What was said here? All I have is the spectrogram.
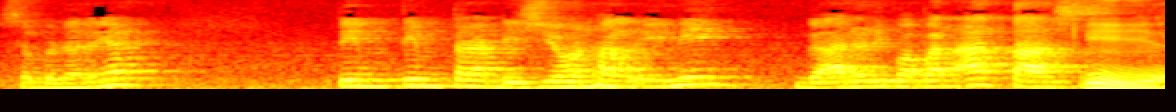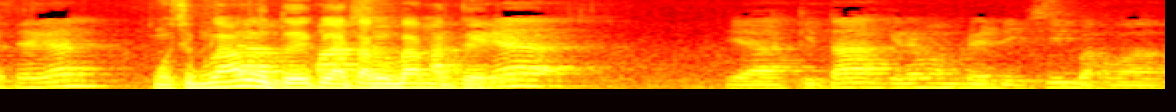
sebenarnya tim-tim tradisional ini nggak ada di papan atas. Iya. Ya kan? Musim lalu tuh ya, kelihatan banget ya. akhirnya, ya. kita akhirnya memprediksi bahwa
